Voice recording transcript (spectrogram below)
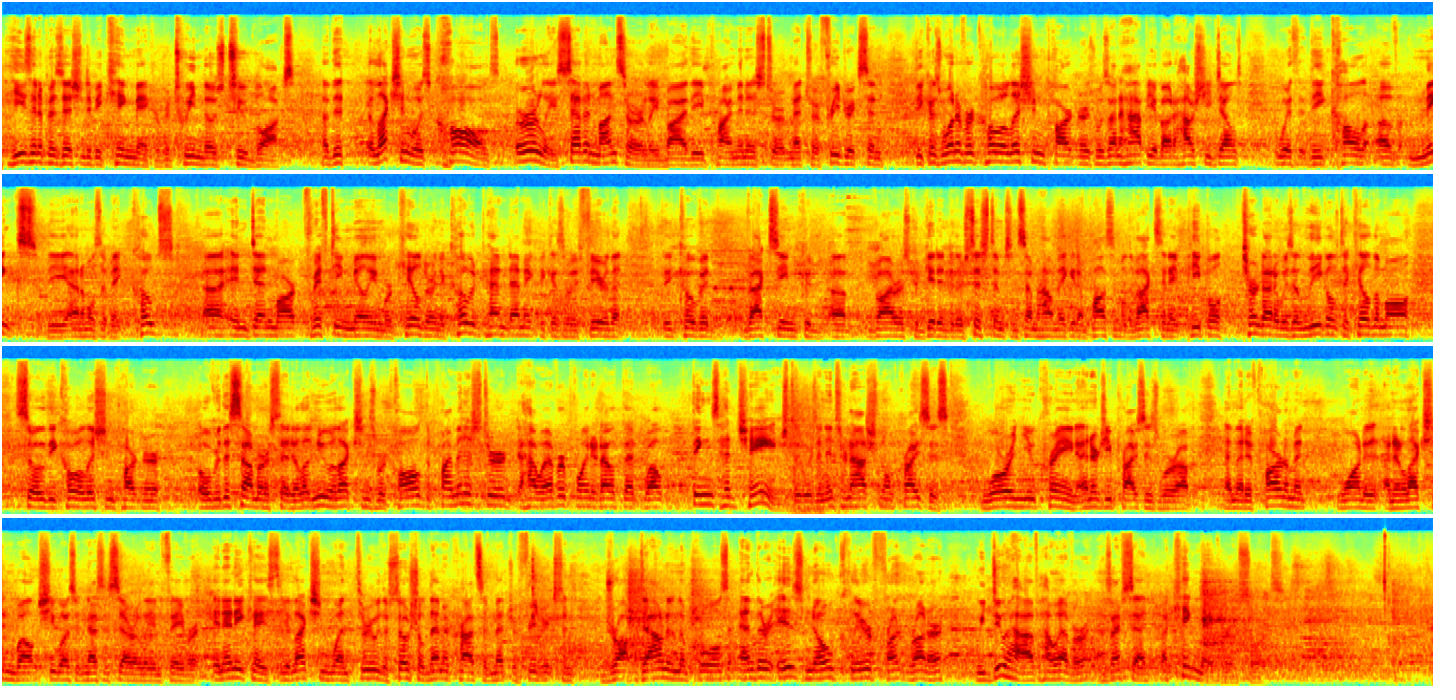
he's in a position to be kingmaker between those two blocks. Uh, the election was called early, seven months early, by the Prime Minister, Mette Frederiksen, because one of her coalition partners was unhappy about how she dealt with the cull of minks, the animals that make coats uh, in Denmark. 15 million were killed during the COVID pandemic because of a fear that the COVID vaccine could, uh, virus could get into their systems and somehow make it impossible to vaccinate people. Turned out it was illegal to kill them all, so the coalition partner over the summer said new elections were called. The Prime Minister, however, pointed out that, well, things had changed. There was an international crisis, war in Ukraine, energy prices were up, and that if Parliament wanted an election, well, she wasn't necessarily in favor. In any case, the election went through. The Social Democrats of Mette Frederiksen dropped down in the polls, and there is no clear front runner. We do have, however, as I've said, a kingmaker of sorts.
